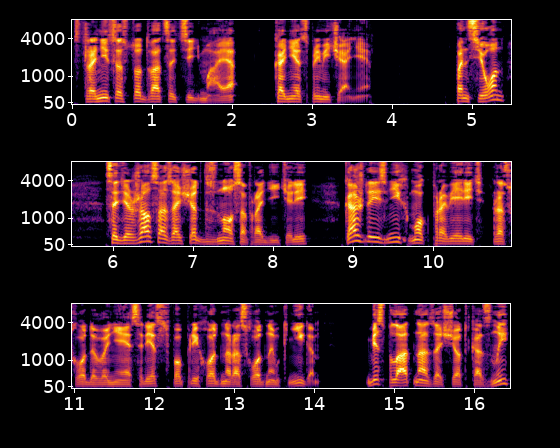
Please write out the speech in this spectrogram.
страница 127, конец примечания. Пансион содержался за счет взносов родителей, каждый из них мог проверить расходование средств по приходно-расходным книгам, Бесплатно за счет казны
